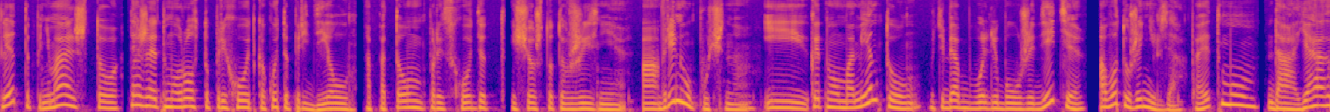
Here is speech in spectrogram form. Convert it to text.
лет, ты понимаешь, что даже этому росту приходит какой-то предел, а потом происходит еще что-то в жизни. А время упущено. И к этому моменту у тебя были бы уже дети, а вот уже нельзя. Поэтому, да, я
